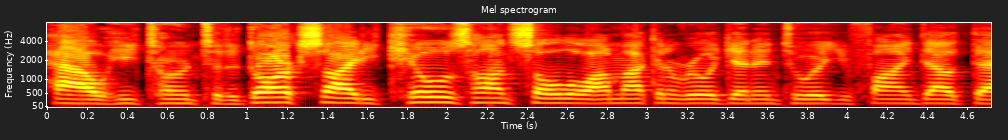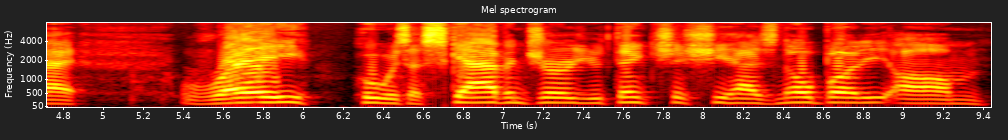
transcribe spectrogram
how he turned to the dark side. He kills Han Solo. I'm not going to really get into it. You find out that Rey, who is a scavenger, you think she, she has nobody. Um,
